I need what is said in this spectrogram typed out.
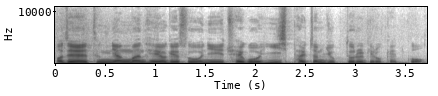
어제 등량만 해역의 수온이 최고 28.6도를 기록했고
